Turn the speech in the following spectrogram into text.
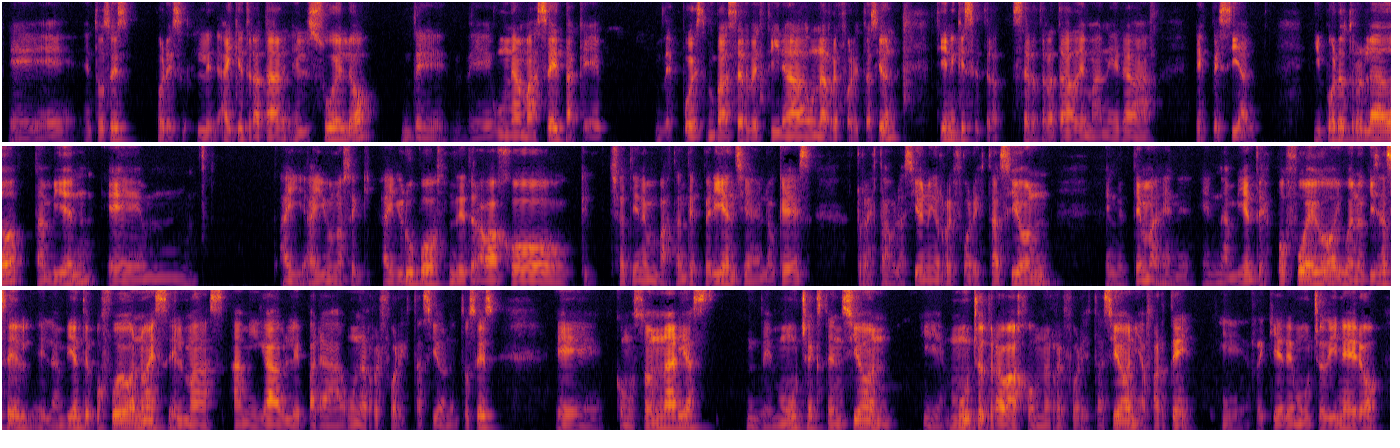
Eh, entonces, por eso hay que tratar el suelo de, una maceta que después va a ser destinada a una reforestación, tiene que ser, tratada de manera especial. Y por otro lado, también em, hay, unos, hay grupos de trabajo que ya tienen bastante experiencia en lo que es restauración y reforestación en el tema, en, ambientes post-fuego, y bueno, quizás el, ambiente post-fuego no es el más amigable para una reforestación. Entonces, eh, como son áreas de mucha extensión y es mucho trabajo una reforestación y aparte eh, requiere mucho dinero,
